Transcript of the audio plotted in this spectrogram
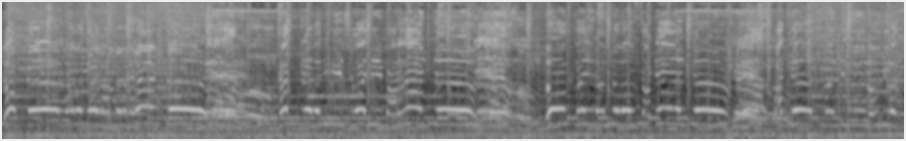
डॉक्टर बाबासाहेब आंबेडकरांचं! छत्रपती शिवाजी महाराजांचं! लोकशाही अण्णाभाऊ साठे यांचं आद्य क्रांती दिवस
